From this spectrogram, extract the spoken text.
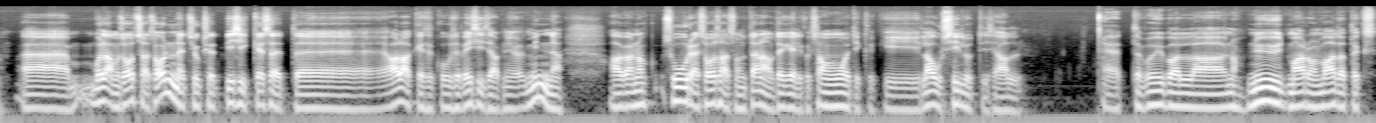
äh,, mõlemas otsas on need niisugused pisikesed äh, alakesed, kuhu see vesi saab nii-öelda minna, aga noh, suures osas on tänav tegelikult samamoodi ikkagi laussillutise all et võib-olla noh, nüüd ma arvan, vaadatakse,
